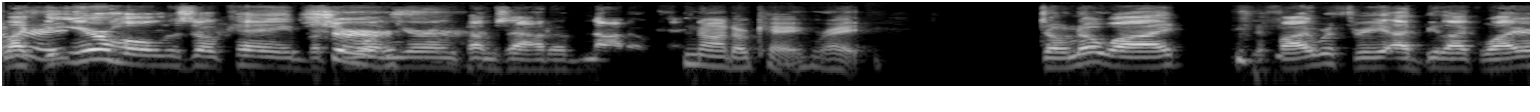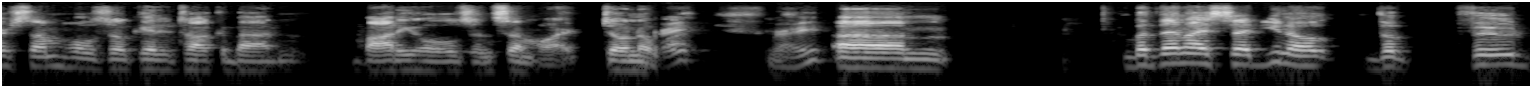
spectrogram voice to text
like right. the ear hole is okay, but sure. the one urine comes out of not okay. Not okay, right? Don't know why. if I were three, I'd be like, why are some holes okay to talk about body holes in some aren't? Don't know right. why. Right. Um, but then I said, you know, the food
